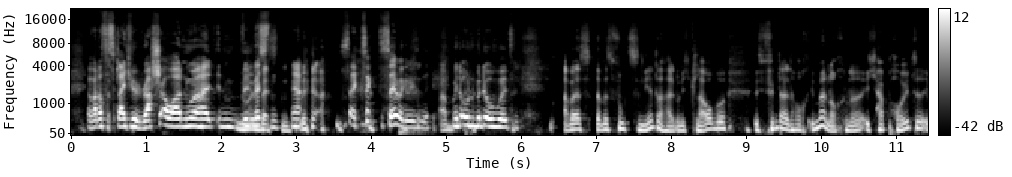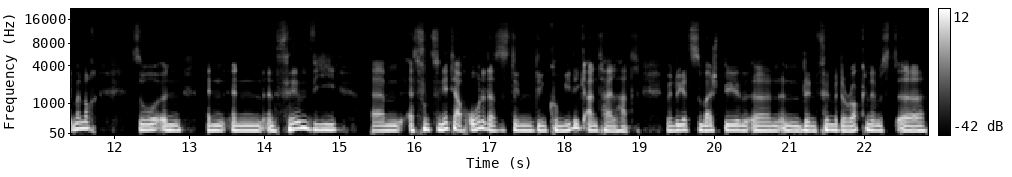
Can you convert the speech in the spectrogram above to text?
Da war das das gleiche wie Rush Hour, nur halt im Nur Wilden im Westen. Westen. Ja. Ja. Das ist exakt dasselbe gewesen. Aber- mit, Owen- mit Owen Wilson. Aber es, aber es funktionierte halt und ich glaube, ich finde halt auch immer noch, ne? Ich habe heute immer noch so einen ein, Film wie, ähm, es funktioniert ja auch ohne, dass es den, den Comedic-Anteil hat. Wenn du jetzt zum Beispiel äh, den Film mit The Rock nimmst, äh, äh,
